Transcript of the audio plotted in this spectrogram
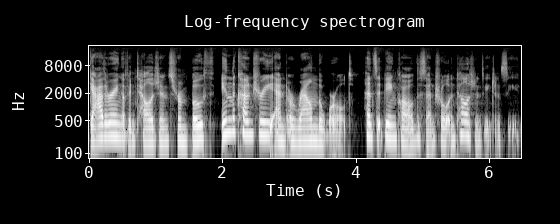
gathering of intelligence from both in the country and around the world, hence it being called the Central Intelligence Agency.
